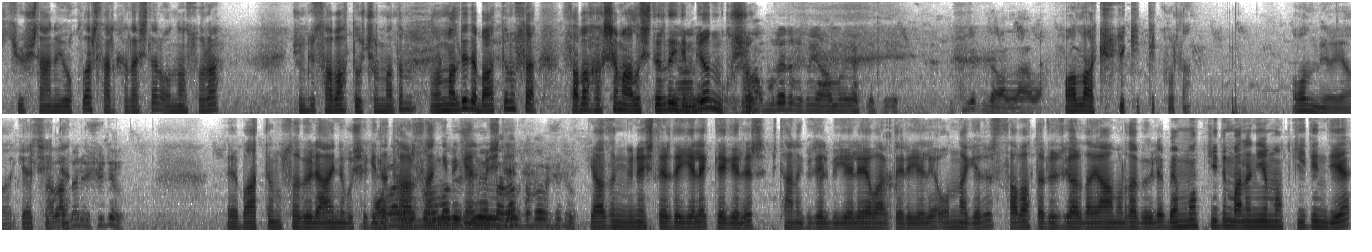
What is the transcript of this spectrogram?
2-3 tane yoklarsa arkadaşlar ondan sonra çünkü sabah da uçurmadım. Normalde de Bahattin Usta sabah akşama alıştırdıydım Yani, biliyor musun kuşu? Ama burada da kuşu yağmur Üşüdük bir de vallahi bak. Vallahi küstük gittik buradan. Olmuyor ya gerçekten. Sabah ben üşüdüm. Ve Bahattin Usta böyle aynı bu şekilde Vallahi tarzan gibi gelmişti. adam, Sabah üşüdüm. Yazın güneşleri de yelekle gelir. Bir tane güzel bir yeleği var deri yeleği. Onunla gelir. Sabah da rüzgarda yağmurda böyle. Ben mont giydim bana niye mont giydin diye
